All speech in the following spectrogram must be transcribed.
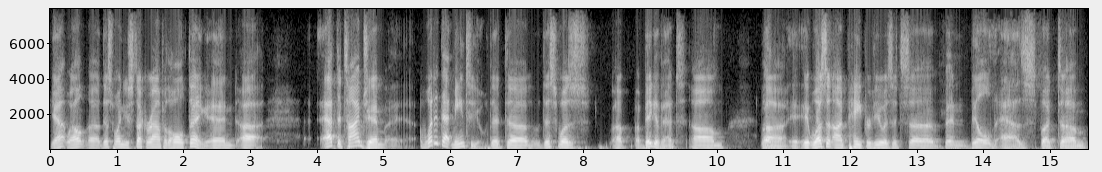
Yeah, well, uh, this one you stuck around for the whole thing, and uh, at the time, Jim, what did that mean to you? That uh, this was a, a big event. Um, well, uh, it, it, wasn't on pay per view as it's uh, been billed as, but um,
